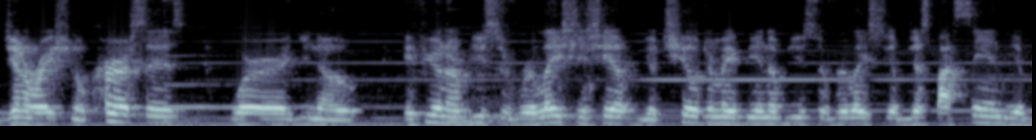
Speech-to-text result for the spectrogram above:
generational curses, where you know if you're in an abusive relationship, your children may be in an abusive relationship just by seeing the,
